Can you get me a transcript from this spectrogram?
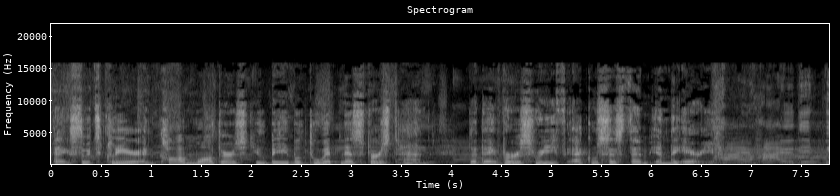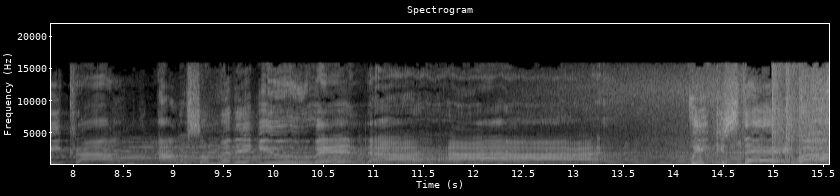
Thanks to its clear and calm waters, you'll be able to witness firsthand the diverse reef ecosystem in the area. Higher, higher that we climb. I know somewhere that you and I, I we can stay wild.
